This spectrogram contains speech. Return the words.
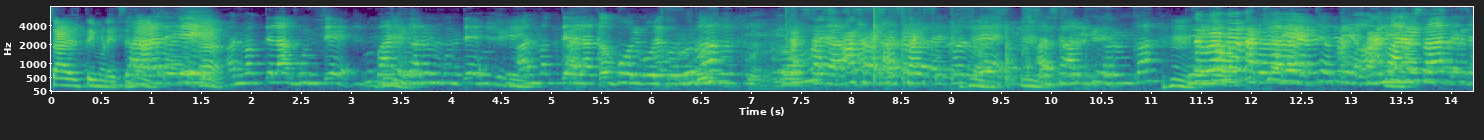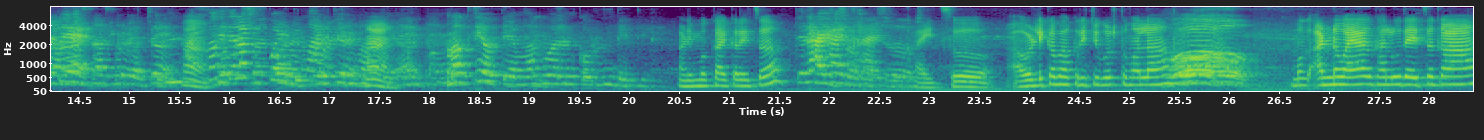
चालते म्हणायचं हां. हां. आणि मग त्याला गुंते पाणी घालून गुंते आणि मग त्याला का गोल गोल करून का असं असं असं करते. असं भाकरी करून का हम्म. ठेवते आणि असं त्याच्यावर असं असं करते. हां मग त्याला पलटी मारते. हां मग ठेवते मग वरण करून देते. आणि मग काय करायचं? खायचं आवडली का भाकरीची गोष्ट तुम्हाला मग अन्न वाया घालू द्यायचं का?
